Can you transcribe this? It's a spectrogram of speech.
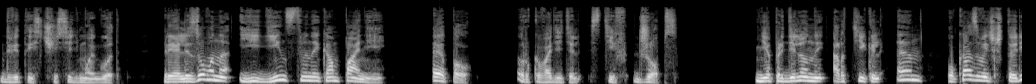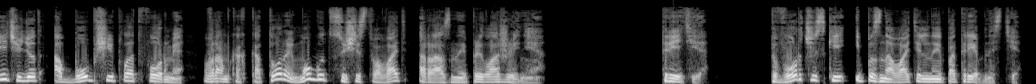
2007 год реализована единственной компанией Apple, руководитель Стив Джобс. Неопределенный артикль «n» указывает, что речь идет об общей платформе, в рамках которой могут существовать разные приложения. Третье. Творческие и познавательные потребности.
